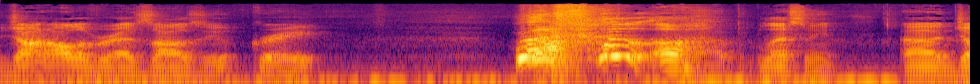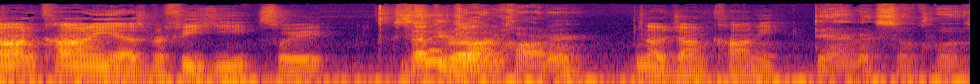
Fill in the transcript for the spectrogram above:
John Oliver as Zazu. Great. Oh, bless me. Uh, John Kani as Rafiki. Sweet. Seth say John Rogen. Connor? No, John Kani. Damn it, so close.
